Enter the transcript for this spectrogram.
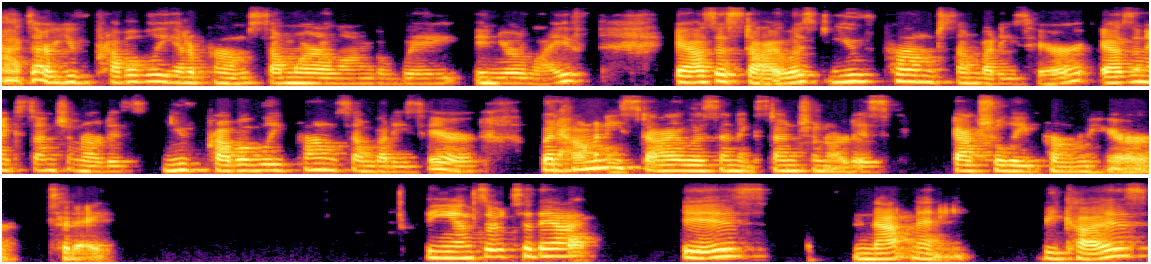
odds are you've probably had a perm somewhere along the way in your life. As a stylist, you've permed somebody's hair. As an extension artist, you've probably permed somebody's hair. But how many stylists and extension artists actually perm hair today? The answer to that is not many because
